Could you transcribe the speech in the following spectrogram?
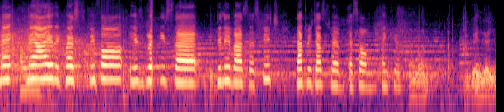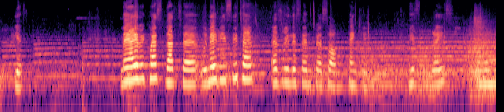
may, may I request before His Grace uh, delivers the speech that we just have a song. Thank you. Hang on. Did they hear you? Yes. May I request that uh, we may be seated as we listen to a song? Thank you. His Grace.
